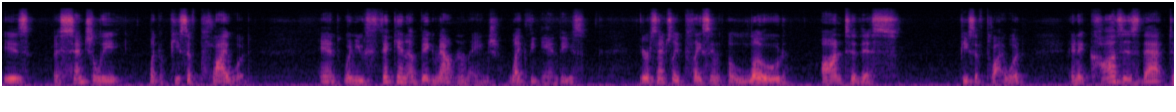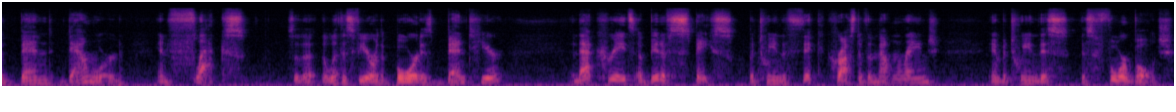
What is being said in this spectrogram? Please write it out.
is essentially like a piece of plywood. And when you thicken a big mountain range, like the Andes, you're essentially placing a load onto this piece of plywood, and it causes that to bend downward and flex. So the, the lithosphere or the board is bent here, and that creates a bit of space between the thick crust of the mountain range and between this, this fore bulge.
